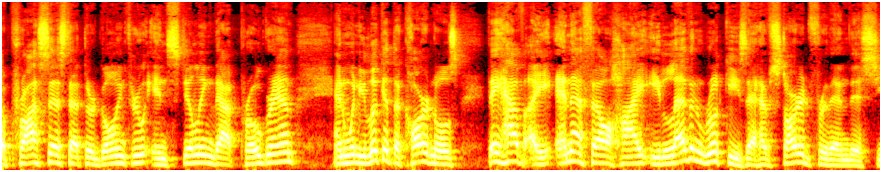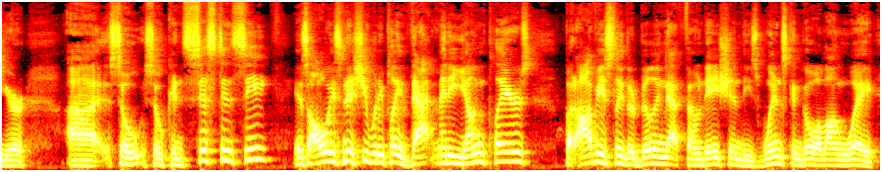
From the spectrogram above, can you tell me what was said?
the process that they're going through, instilling that program. And when you look at the Cardinals, they have a NFL high 11 rookies that have started for them this year. Uh, so, so consistency is always an issue when you play that many young players. But obviously, they're building that foundation. These wins can go a long way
